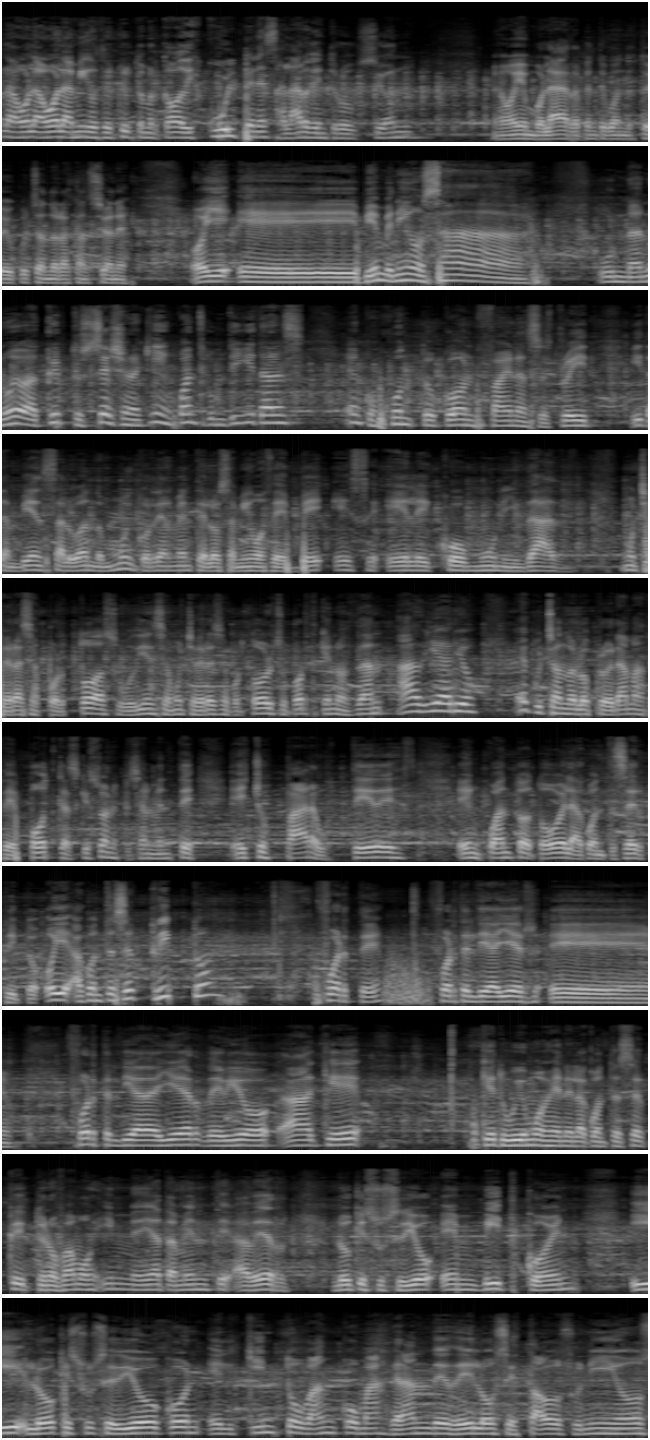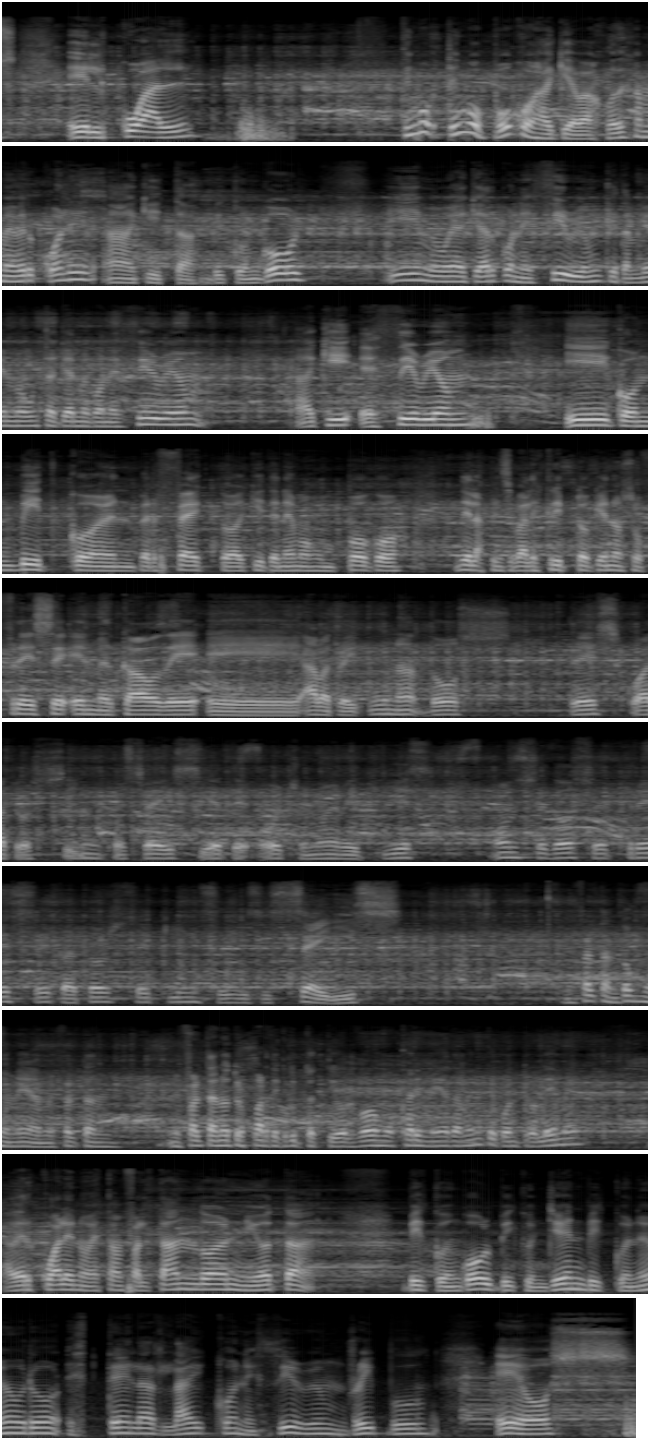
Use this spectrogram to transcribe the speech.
Hola, hola, hola amigos del criptomercado. Disculpen esa larga introducción. Me voy a embolar de repente cuando estoy escuchando las canciones. Oye, eh, bienvenidos a una nueva Crypto Session aquí en Quanticum Digitals en conjunto con Finance Street y también saludando muy cordialmente a los amigos de BSL Comunidad. Muchas gracias por toda su audiencia, muchas gracias por todo el soporte que nos dan a diario escuchando los programas de podcast que son especialmente hechos para ustedes en cuanto a todo el acontecer cripto. Oye, acontecer cripto fuerte, fuerte el día de ayer, eh, fuerte el día de ayer debido a que que tuvimos en el acontecer cripto y nos vamos inmediatamente a ver lo que sucedió en Bitcoin y lo que sucedió con el quinto banco más grande de los Estados Unidos, el cual tengo tengo pocos aquí abajo, déjame ver cuál es. Ah, aquí está, Bitcoin Gold y me voy a quedar con Ethereum, que también me gusta quedarme con Ethereum. Aquí Ethereum y con Bitcoin, perfecto. Aquí tenemos un poco de las principales cripto que nos ofrece el mercado de eh, Avatrade. 1, 2, 3, 4, 5, 6, 7, 8, 9, 10, 11, 12, 13, 14, 15, 16. Me faltan dos monedas, me faltan, me faltan otros par de criptoactivos. Los vamos a buscar inmediatamente, control M, a ver cuáles nos están faltando. Niota Bitcoin Gold, Bitcoin Yen, Bitcoin Euro, Stellar, Litecoin, Ethereum, Ripple, EOS.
